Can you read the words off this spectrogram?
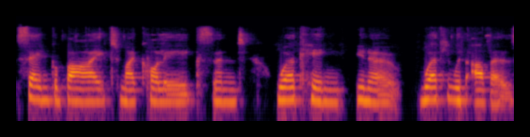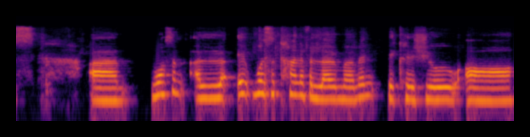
saying goodbye to my colleagues and working, you know, working with others. Um, wasn't a it was a kind of a low moment because you are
